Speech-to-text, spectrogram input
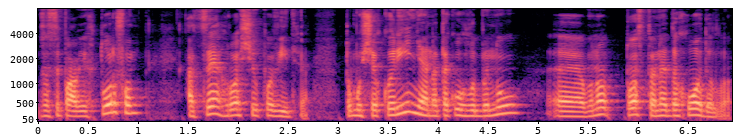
засипав їх торфом, а це гроші в повітря. Тому що коріння на таку глибину воно просто не доходило.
